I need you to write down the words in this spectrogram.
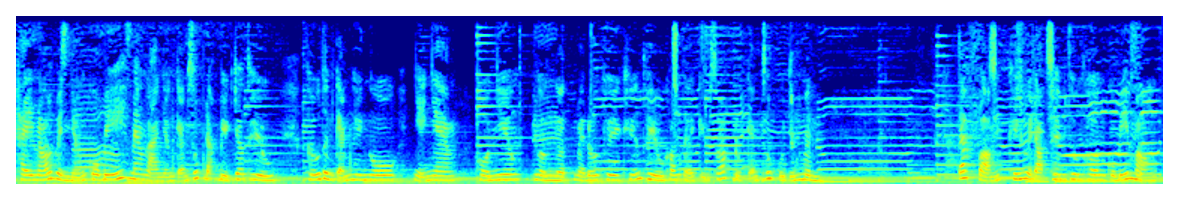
Hay nói về những cô bé mang lại những cảm xúc đặc biệt cho Thiều. Thứ tình cảm nghi ngô, nhẹ nhàng, hồn nhiên, ngần nghịch mà đôi khi khiến Thiều không thể kiểm soát được cảm xúc của chính mình. Tác phẩm khiến người đọc thêm thương hơn cô bí Mận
